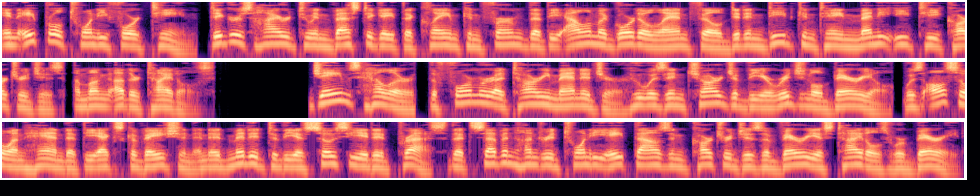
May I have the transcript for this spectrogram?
In April 2014, diggers hired to investigate the claim confirmed that the Alamogordo landfill did indeed contain many ET cartridges, among other titles. James Heller, the former Atari manager who was in charge of the original burial, was also on hand at the excavation and admitted to the Associated Press that 728,000 cartridges of various titles were buried.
